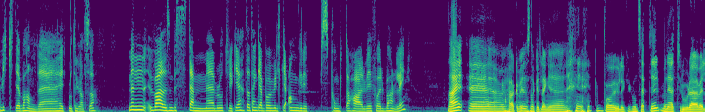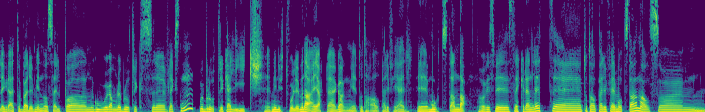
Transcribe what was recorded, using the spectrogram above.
Viktig å behandle høyt blodtrykk, altså. Men hva er det som bestemmer blodtrykket? Da tenker jeg på hvilke angrepspunkter har vi for behandling? Nei, eh, her kan vi snakket lenge på ulike konsepter, men jeg tror det er veldig greit å bare minne oss selv på den gode, gamle blodtrykksrefleksen, hvor blodtrykk er lik minuttvolumet i hjertet ganger total perifer eh, motstand. Da. Og hvis vi strekker den litt, eh, total perifer motstand, altså mm,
